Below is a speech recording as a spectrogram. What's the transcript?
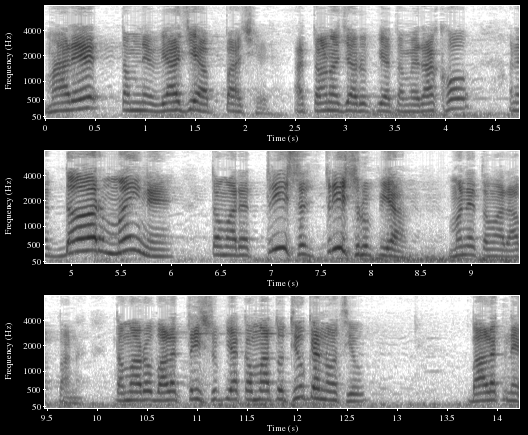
મારે તમને વ્યાજે આપવા છે. આ ત્રણ હજાર રૂપિયા તમે રાખો અને દર મહિને તમારે ત્રીસ ત્રીસ રૂપિયા મને તમારે આપવાના. તમારો બાળક ત્રીસ રૂપિયા કમાતું થયું કે ન થયું? બાળકને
